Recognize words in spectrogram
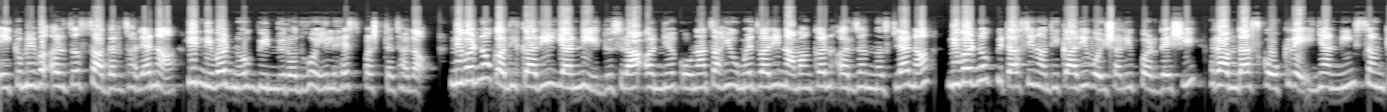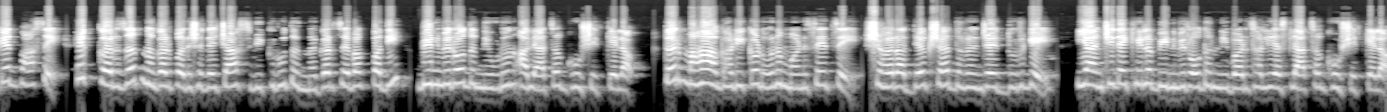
एकमेव अर्ज सादर झाल्यानं ही निवडणूक बिनविरोध होईल हे स्पष्ट झालं. निवडणूक अधिकारी यांनी दुसरा अन्य कोणाचाही उमेदवारी नामांकन अर्ज नसल्यानं निवडणूक पीठासीन अधिकारी वैशाली परदेशी रामदास कोकरे यांनी संकेत भासे हे कर्जत नगर परिषदेच्या स्वीकृत नगरसेवकपदी बिनविरोध निवडून आल्याचं घोषित केलं. तर महाआघाडीकडून मनसेचे शहराध्यक्ष धनंजय दुर्गे यांची देखील बिनविरोध निवड झाली असल्याचं घोषित केलं.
